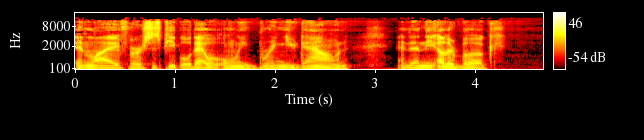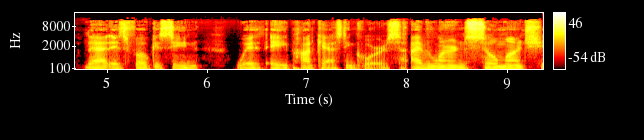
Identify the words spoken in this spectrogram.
in life versus people that will only bring you down. And then the other book that is focusing with a podcasting course. I've learned so much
